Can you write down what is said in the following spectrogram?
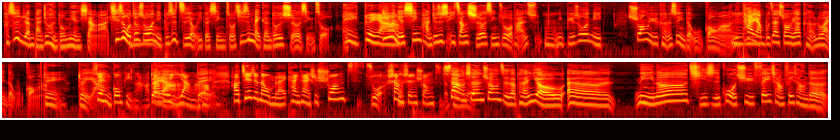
可是人版就很多面相啊。其实我就说，你不是只有一个星座，哦、其实每个人都是十二星座。哎，对呀、啊，因为你的星盘就是一张十二星座的盘。嗯，你比如说你双鱼可能是你的武功啊，嗯、你太阳不在双鱼，它可能落在你的武功啊。对。对呀、啊，所以很公平啦，哈，大家都一样了哈。好，接着呢，我们来看看是双子座上升双子的上升双子的朋友，呃，你呢，其实过去非常非常的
